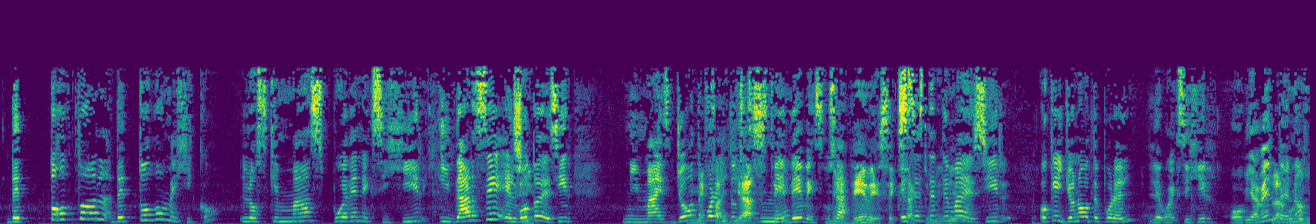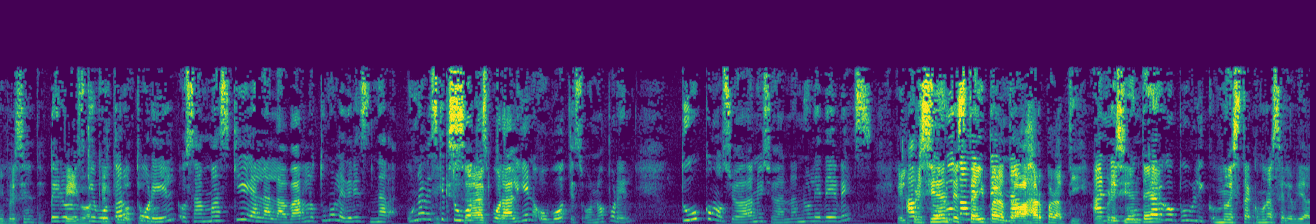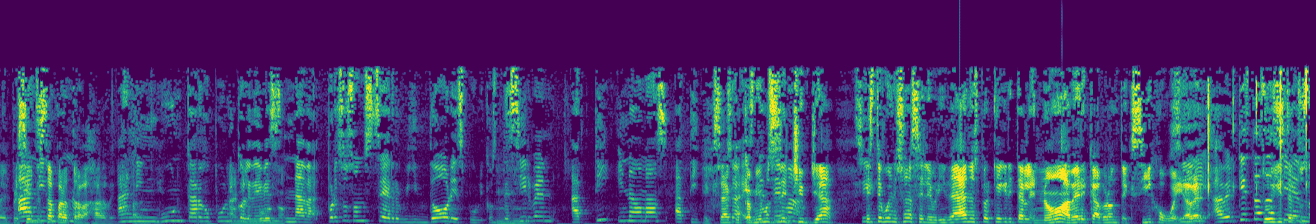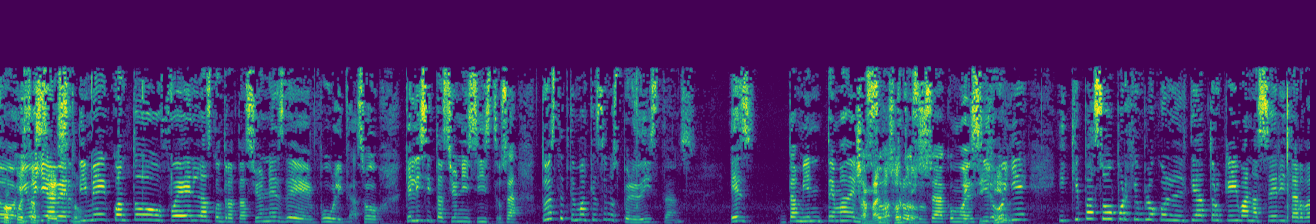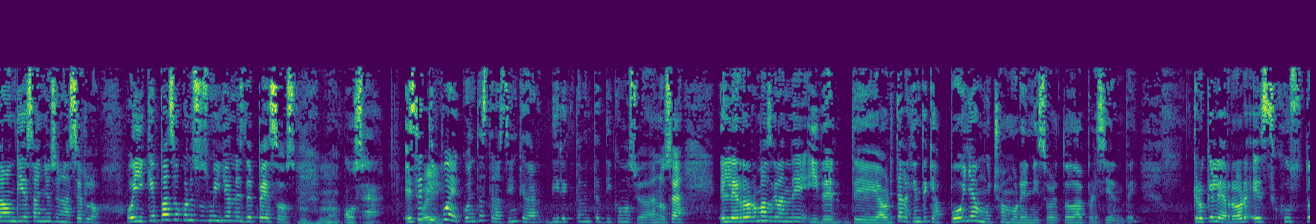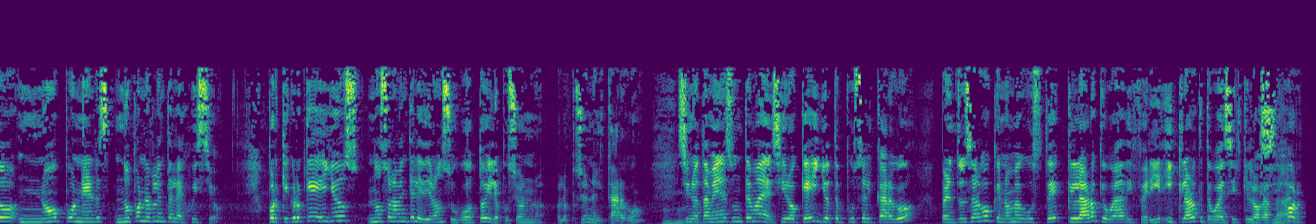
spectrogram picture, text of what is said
De todo de todo México los que más pueden exigir y darse el voto de decir, ni más, yo voté por él, entonces me debes. O sea, me debes, exacto, Es este tema de decir, ok, yo no voté por él, le voy a exigir, obviamente, claro, ¿no? Es mi presidente. Pero, los que votaron por él, o sea, más que al alabarlo, tú no le debes nada. Una vez que tú votas por alguien o votes o no por él, tú como ciudadano y ciudadana no le debes. El presidente está ahí para trabajar para ti. El a presidente ningún cargo público. No está como una celebridad. El presidente está para trabajar. a ningún cargo público le debes nada. Por eso son servidores públicos. Te sirven a ti y nada más a ti. Exacto. Este cambiamos ese chip ya. Este güey es una celebridad, no es por qué gritarle. No, a ver, cabrón, te exijo, güey. a ver. A ver, ¿qué estás haciendo? Y oye, a ver, dime cuánto fue en las contrataciones de públicas o qué licitación hiciste. O sea, todo este tema que hacen los periodistas es también tema de nosotros, o sea, como decir, oye, ¿y qué pasó, por ejemplo, con el teatro que iban a hacer y tardaron 10 años en hacerlo? Oye, ¿qué pasó con esos millones de pesos? o sea, ese tipo de cuentas te las tienen que dar directamente a ti como ciudadano. O sea, el error más grande y de, de ahorita la gente que apoya mucho a Morena y sobre todo al presidente, creo que el error es justo no poner no ponerlo en tela de juicio porque creo que ellos no solamente le dieron su voto y le pusieron le pusieron el cargo sino también es un tema de decir ok yo te puse el cargo pero entonces algo que no me guste claro que voy a diferir y claro que te voy a decir que lo hagas mejor.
